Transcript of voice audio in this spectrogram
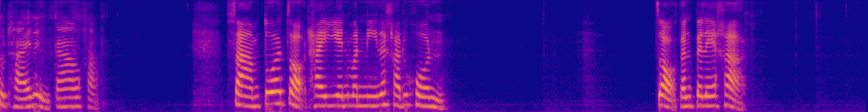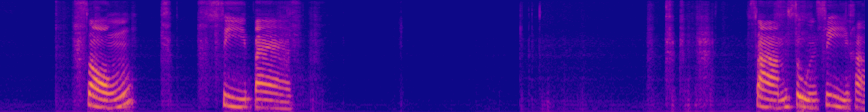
สุดท้ายหนึ่งเก้าค่ะสามตัวเจาะไทยเย็นวันนี้นะคะทุกคน เจาะกันไปเลยค่ะสองสี่แปดสามศูนย์สี่ค่ะ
